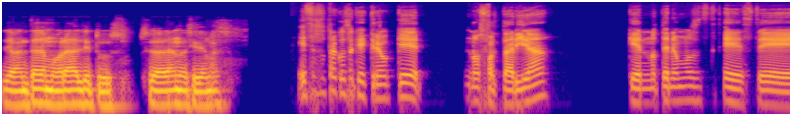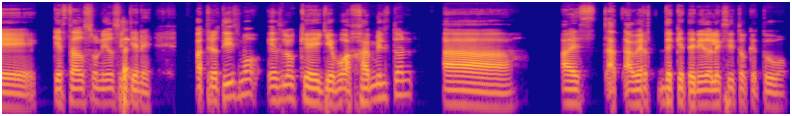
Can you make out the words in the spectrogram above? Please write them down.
levantar la moral de tus ciudadanos y demás. Esa es otra cosa que creo que nos faltaría, que no tenemos, este, que Estados Unidos sí tiene. Patriotismo es lo que llevó a Hamilton a, a, est- a- a ver de que tenido el éxito que tuvo.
